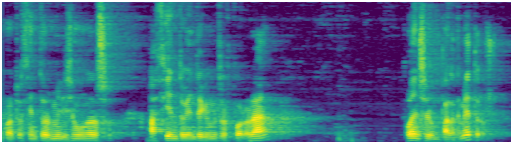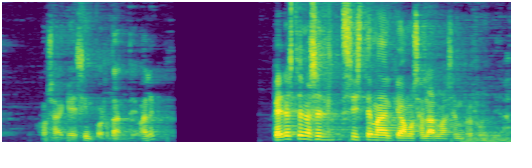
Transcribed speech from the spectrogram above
400 milisegundos a 120 km por hora pueden ser un par de metros. O sea que es importante, ¿vale? Pero este no es el sistema del que vamos a hablar más en profundidad.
